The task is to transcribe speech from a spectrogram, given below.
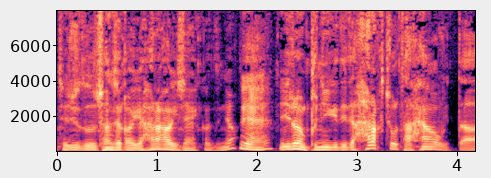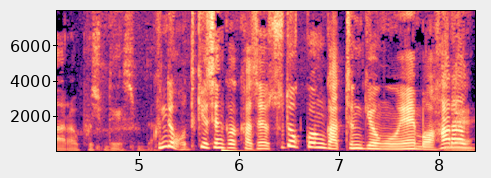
제주도도 전세 가격이 하락하기 시작했거든요. 예. 이런 분위기들이 하락 쪽으로 다 향하고 있다라고 보시면 되겠습니다. 근데 어떻게 생각하세요? 수도권 같은 경우에 뭐 하락이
